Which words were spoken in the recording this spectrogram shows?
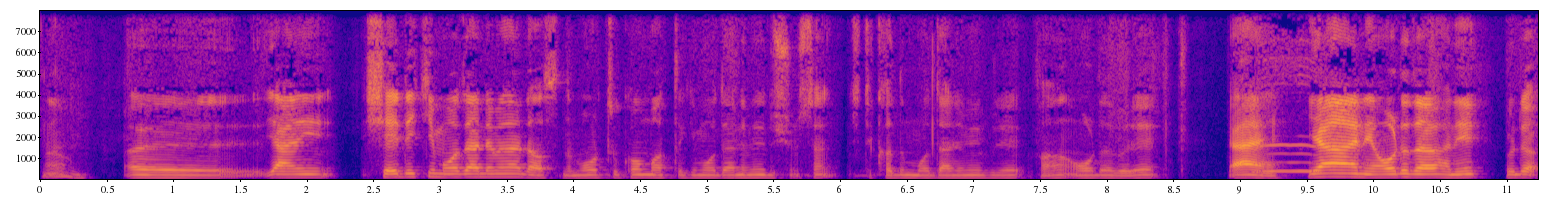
Tamam mı? Ee, yani şeydeki modellemeler de aslında Mortal Kombat'taki modellemeyi düşünsen işte kadın modelleme bile falan orada böyle yani yani orada da hani böyle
